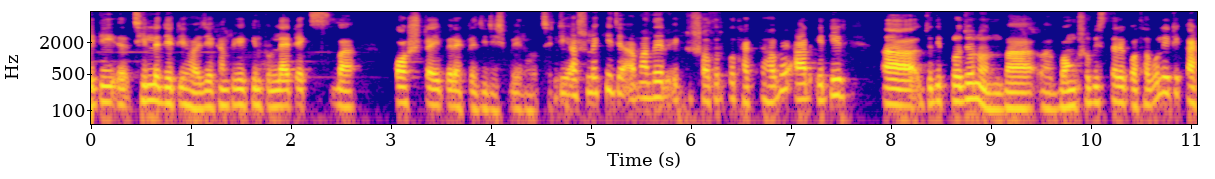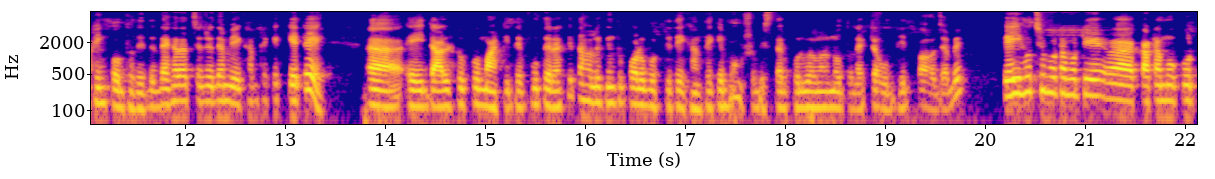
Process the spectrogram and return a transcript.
এটি ছিললে যেটি হয় যে এখান থেকে কিন্তু ল্যাটেক্স বা কষ টাইপের একটা জিনিস বের হচ্ছে। এটি আসলে কি যে আমাদের একটু সতর্ক থাকতে হবে আর এটির যদি প্রজনন বা বংশ বিস্তারের কথা বলি, এটি কাটিং পদ্ধতিতে। দেখা যাচ্ছে যদি আমি এখান থেকে কেটে এই ডালটুকু মাটিতে পুঁতে রাখি, তাহলে কিন্তু পরবর্তীতে এখান থেকে বংশ বিস্তার করবে আমার নতুন একটা উদ্ভিদ পাওয়া যাবে। এই হচ্ছে মোটামুটি কাটামুকুট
